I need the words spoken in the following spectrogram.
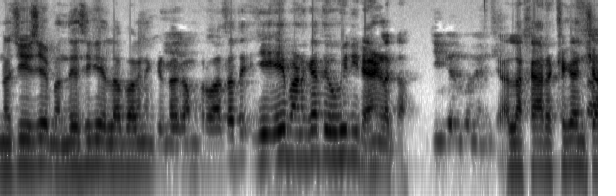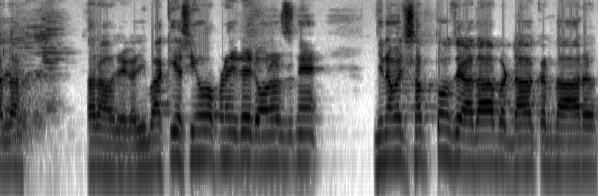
ਨਚੀਜ਼ ਜੇ ਬੰਦੇ ਸੀਗੇ ਅੱਲਾਹ ਪਾਕ ਨੇ ਕਿੰਨਾ ਕੰਮ ਕਰਵਾਤਾ ਤੇ ਜੇ ਇਹ ਬਣ ਗਿਆ ਤੇ ਉਹ ਵੀ ਨਹੀਂ ਰਹਿਣ ਲੱਗਾ। ਜੀ ਬਿਲਕੁਲ ਅੱਲਾਹ ਖੈਰ ਰੱਖੇਗਾ ਇਨਸ਼ਾਅੱਲਾ। ਸਾਰਾ ਹੋ ਜਾਏਗਾ ਜੀ। ਬਾਕੀ ਅਸੀਂ ਉਹ ਆਪਣੇ ਜਿਹੜੇ ਡੋਨਰਸ ਨੇ ਜਿਨ੍ਹਾਂ ਵਿੱਚ ਸਭ ਤੋਂ ਜ਼ਿਆਦਾ ਵੱਡਾ ਕਿਰਦਾਰ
